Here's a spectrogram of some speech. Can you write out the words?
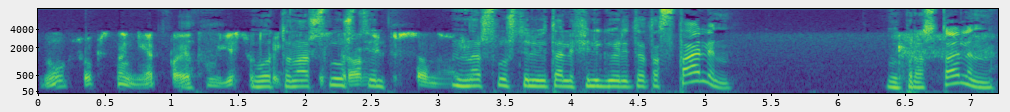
ну, собственно, нет. Поэтому есть вот, вот наш слушатель, наш слушатель Виталий Фили говорит, это Сталин? Вы про Сталина?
